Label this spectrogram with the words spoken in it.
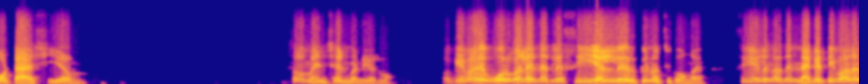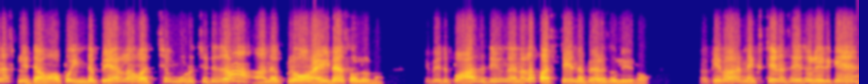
பொட்டாசியம் ஸோ மென்ஷன் பண்ணிடுறோம். ஓகேவா ஒருவேளை இந்த இடத்துல சிஎல் இருக்குன்னு வச்சுக்கோங்க. சிஎல்ங்கிறது நெகட்டிவா தானே ஸ்பிளிட் ஆகும். அப்போ இந்த பேர்லாம் வச்சு முடிச்சுட்டு தான் அந்த குளோரைடை சொல்லணும். இப்போ இது பாசிட்டிவ்ங்கிறதுனால ஃபர்ஸ்டே இந்த பேரை சொல்லிடுறோம் ஓகேவா நெக்ஸ்ட் என்ன செய்ய சொல்லியிருக்கேன்?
